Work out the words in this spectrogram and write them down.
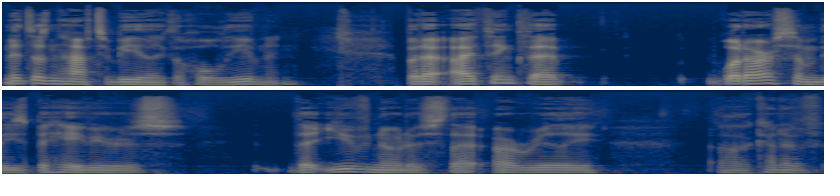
and it doesn't have to be like the whole evening. But I, I think that what are some of these behaviors that you've noticed that are really uh, kind of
